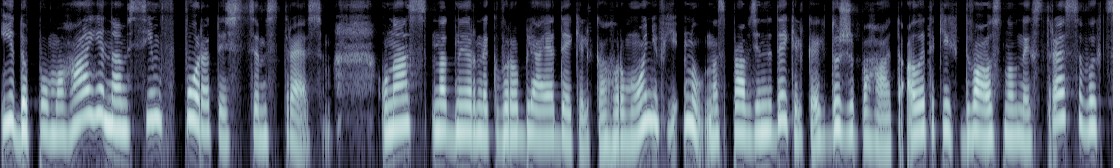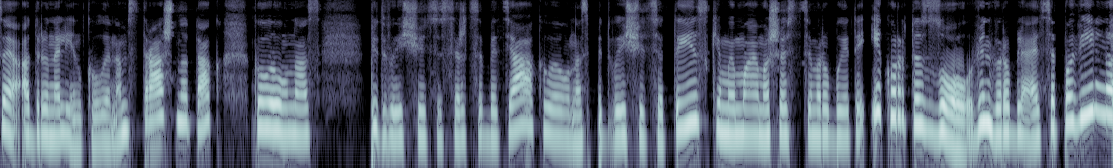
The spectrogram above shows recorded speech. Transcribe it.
і допомагає нам всім впоратись з цим стресом. У нас наднирник виробляє декілька гормонів. Ну, насправді не декілька, їх дуже багато, але таких два основних стресових це адреналін, коли нам страшно, так, коли у нас підвищується серцебиття, коли у нас підвищується тиск, і ми маємо щось з цим робити. І кортизол він виробляється повільно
